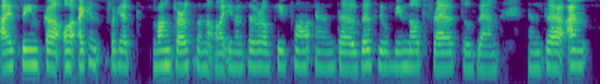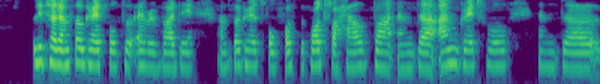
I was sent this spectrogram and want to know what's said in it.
i think or i can forget one person or even several people and that will be not fair to them. And i'm literally i'm so grateful to everybody. I'm so grateful for support for help and i'm grateful and uh,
